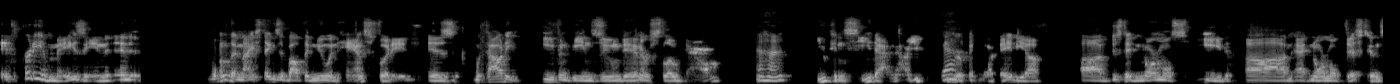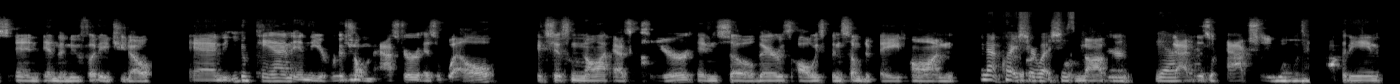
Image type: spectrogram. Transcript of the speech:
It's pretty amazing. And one of the nice things about the new enhanced footage is without it even being zoomed in or slowed down, Uh huh. you can see that now. You can Yeah. picking that baby up uh, just at normal speed, um, at normal distance in in the new footage, you know. And you can in the original master as well. It's just not as clear, and so there's always been some debate on You're not quite sure what she's not. Yeah. that is actually what was happening.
